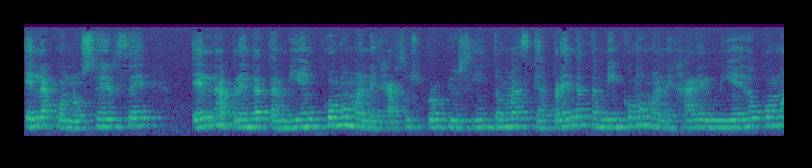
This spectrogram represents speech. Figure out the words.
él a conocerse, él aprenda también cómo manejar sus propios síntomas, que aprenda también cómo manejar el miedo, cómo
